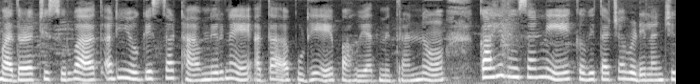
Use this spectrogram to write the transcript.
वादळाची सुरुवात आणि योगेशचा ठाम निर्णय आता पुढे पाहूयात मित्रांनो. काही दिवसांनी कविताच्या वडिलांची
